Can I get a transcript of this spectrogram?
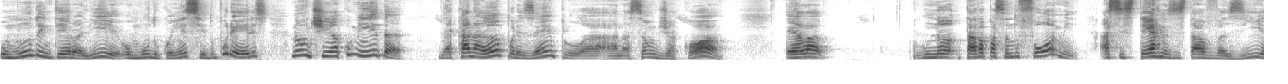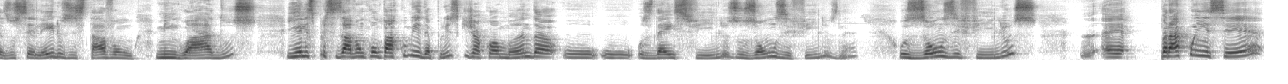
o mundo inteiro ali, o mundo conhecido por eles, não tinha comida. Né? Canaã, por exemplo, a, a nação de Jacó, ela estava passando fome. As cisternas estavam vazias, os celeiros estavam minguados e eles precisavam comprar comida. É por isso que Jacó manda o, o, os dez filhos, os onze filhos, né? Os onze filhos é, para conhecer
